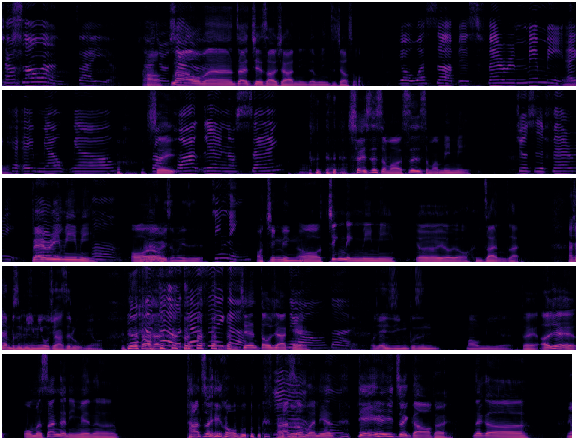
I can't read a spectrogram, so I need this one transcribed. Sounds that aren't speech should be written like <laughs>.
小时候很在意啊。好，那我们再介绍一下你的名字叫什么？Yo, what's up? It's Fairy Mimi, AKA 喵喵。所以花恋的声。<laughs> 所以是什么？是什么秘密？就是 fairy fairy 咪咪。嗯，哦，fairy 什么意思？精灵。哦，精灵哦，精灵咪咪，有有有有，很赞很赞。他现在不是咪咪，我觉得他是乳牛。<laughs> 对，我今天是一个。<laughs> 今天都加 K。对。我觉得已经不是猫咪了。对，而且我们三个里面呢，他最红，他是我们连点阅率最高。对，那个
